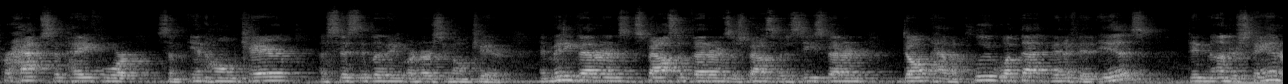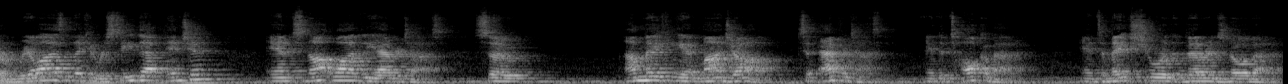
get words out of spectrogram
perhaps to pay for some in home care, assisted living, or nursing home care. And many veterans, spouse of veterans, or spouse of a deceased veteran, don't have a clue what that benefit is, didn't understand or realize that they could receive that pension, and it's not widely advertised. So I'm making it my job to advertise it and to talk about it and to make sure that veterans know about it.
